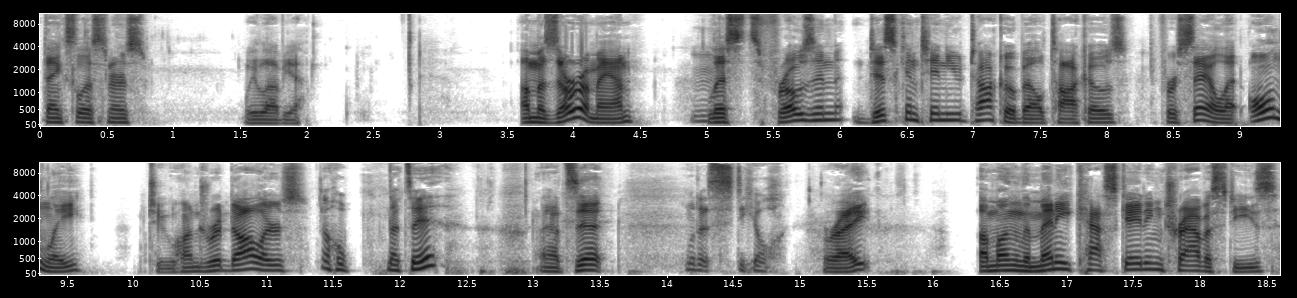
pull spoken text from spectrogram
Thanks, listeners. We love you. A Missouri man Mm. lists frozen, discontinued Taco Bell tacos for sale at only $200. oh, that's it? That's it. What a steal. right? Among the many cascading travesties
